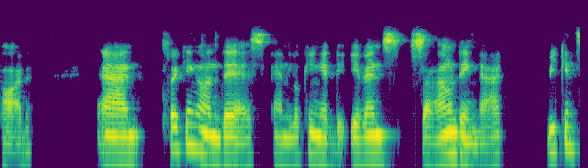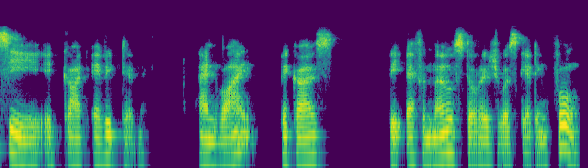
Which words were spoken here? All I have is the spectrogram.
pod. And clicking on this and looking at the events surrounding that, we can see it got evicted. And why? because the ephemeral storage was getting full.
